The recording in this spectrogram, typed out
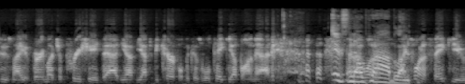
Susan. I very much appreciate that. You have, you have to be careful because we'll take you up on that. it's no I problem. I just want to thank you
